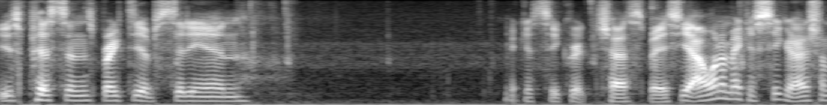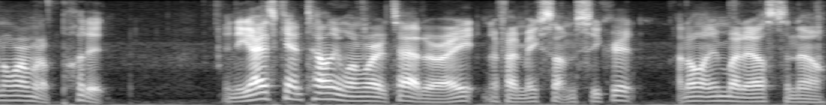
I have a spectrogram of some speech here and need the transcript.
Use pistons, break the obsidian. Make a secret chest space. Yeah, I want to make a secret. I just don't know where I'm going to put it. And you guys can't tell anyone where it's at, alright? If I make something secret. I don't want anybody else to know.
